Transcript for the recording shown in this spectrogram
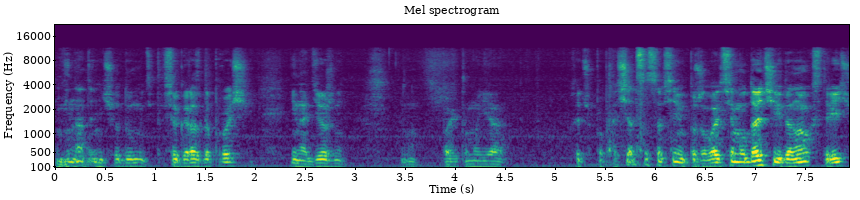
Не надо ничего думать, это все гораздо проще и надежнее. Ну, поэтому я хочу попрощаться со всеми, пожелать всем удачи и до новых встреч.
